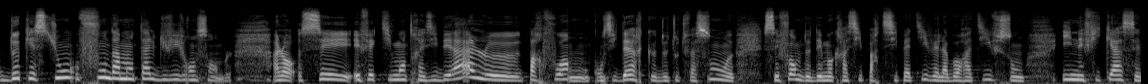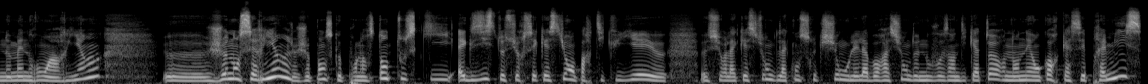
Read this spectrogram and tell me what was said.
de questions fondamentales du vivre ensemble. Alors c'est effectivement très idéal. Euh, parfois, on considère que de toute façon, ces formes de démocratie participative élaborative sont inefficaces efficaces et ne mèneront à rien. Euh, je n'en sais rien. Je pense que pour l'instant, tout ce qui existe sur ces questions, en particulier euh, euh, sur la question de la construction ou l'élaboration de nouveaux indicateurs, n'en est encore qu'à ses prémices.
